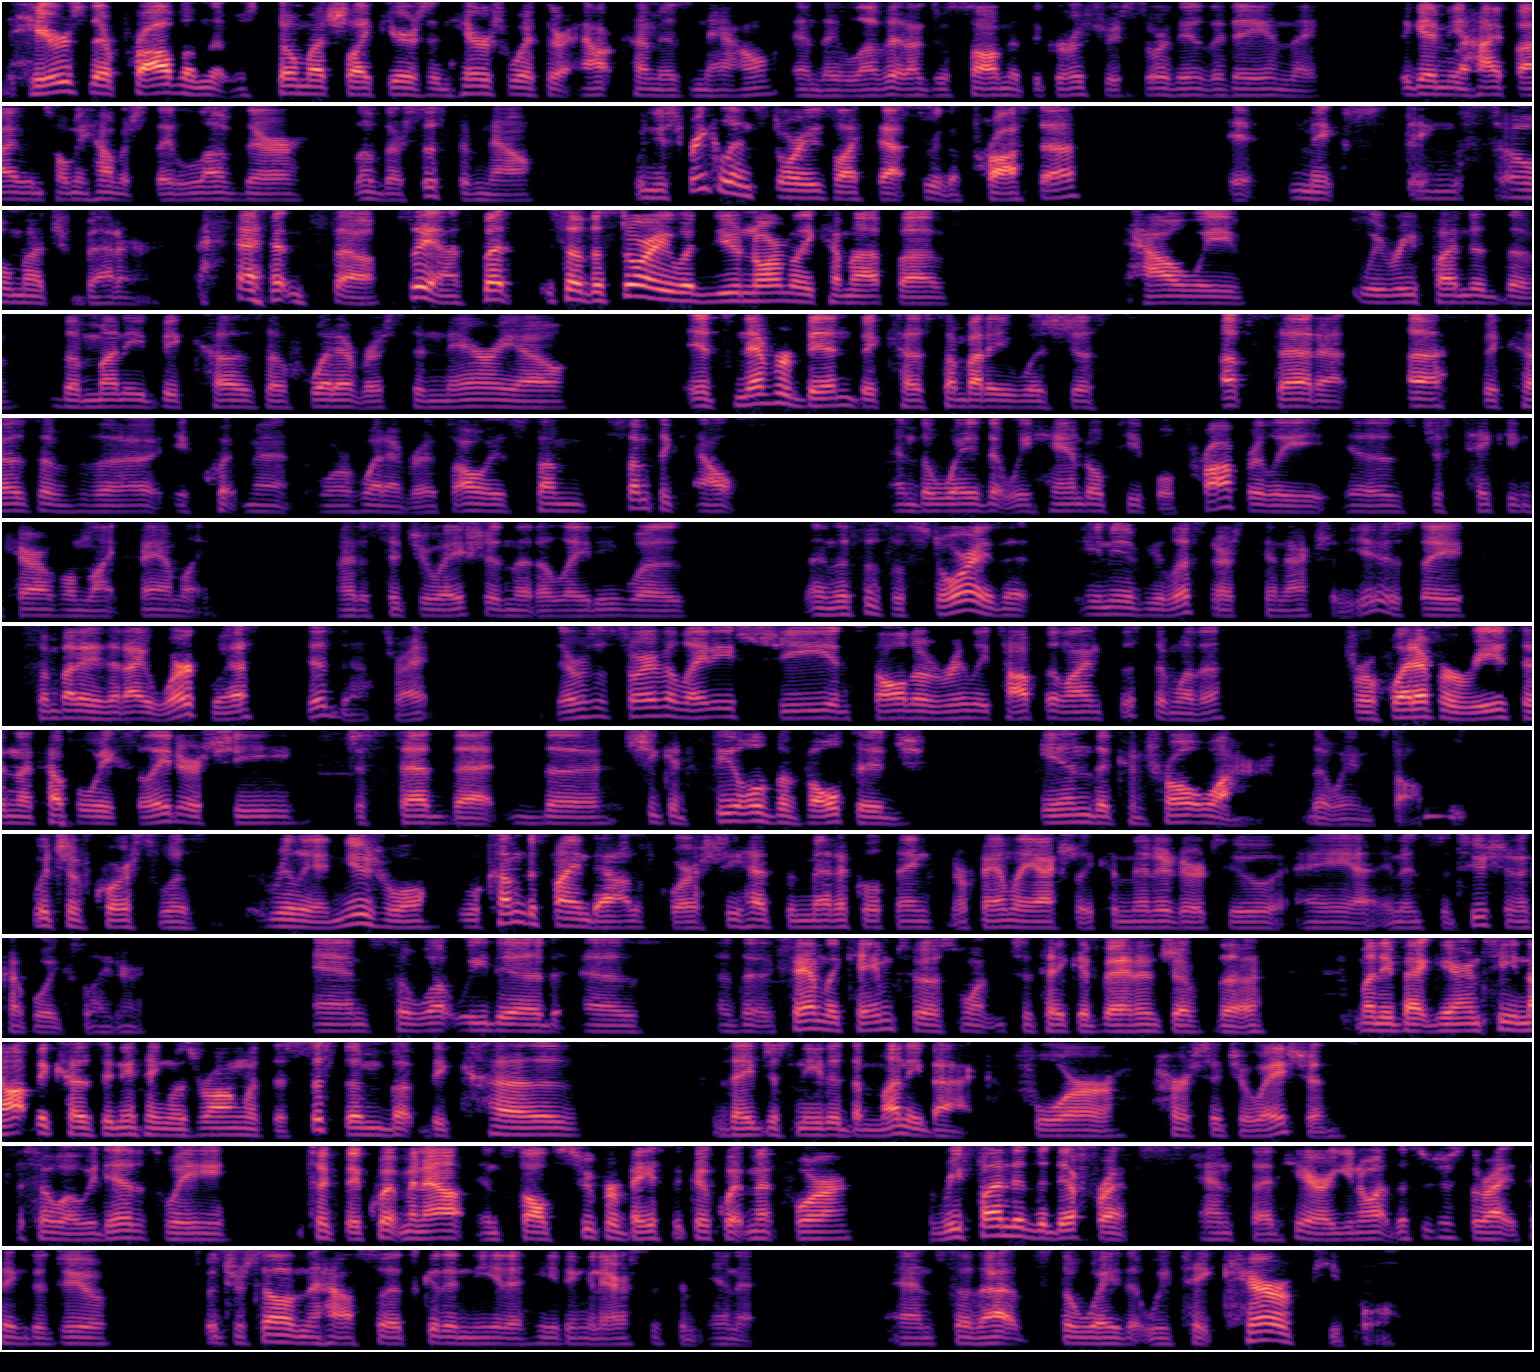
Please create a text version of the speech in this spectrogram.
Here's their problem that was so much like yours and here's what their outcome is now and they love it. I just saw them at the grocery store the other day and they they gave me a high five and told me how much they love their love their system now when you sprinkle in stories like that through the process, it makes things so much better. and so, so yeah, but so the story would you normally come up of how we we refunded the the money because of whatever scenario. It's never been because somebody was just upset at us because of the equipment or whatever. It's always some something else. And the way that we handle people properly is just taking care of them like family. I had a situation that a lady was, and this is a story that any of you listeners can actually use. They, somebody that I work with did this, right? There was a story of a lady, she installed a really top of the line system with us. For whatever reason, a couple weeks later, she just said that the she could feel the voltage in the control wire that we installed, mm-hmm. which of course was really unusual. We'll come to find out, of course, she had some medical things, and her family actually committed her to a an institution a couple weeks later. And so what we did as uh, the family came to us wanting to take advantage of the money back guarantee, not because anything was wrong with the system, but because they just needed the money back for her situation. So what we did is we took the equipment out, installed super basic equipment for her, refunded the difference and said, here, you know what? This is just the right thing to do, but you're selling the house. So it's going to need a heating and air system in it. And so that's the way that we take care of people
